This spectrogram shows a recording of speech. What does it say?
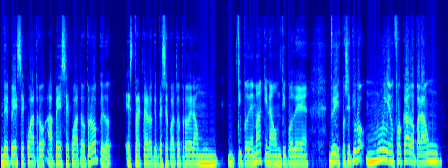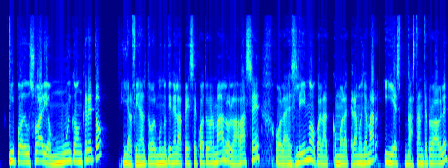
de PS4 a PS4 Pro, pero está claro que PS4 Pro era un tipo de máquina, un tipo de, dispositivo muy enfocado para un tipo de usuario muy concreto y al final todo el mundo tiene la PS4 normal o la base o la Slim o como la queramos llamar y es bastante probable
